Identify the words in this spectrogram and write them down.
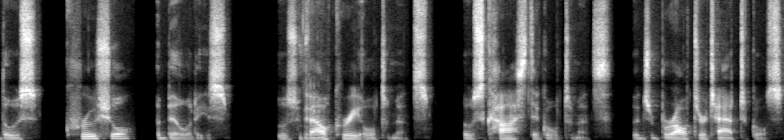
those crucial abilities, those Yeah. Valkyrie ultimates, those caustic ultimates, the Gibraltar tacticals.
